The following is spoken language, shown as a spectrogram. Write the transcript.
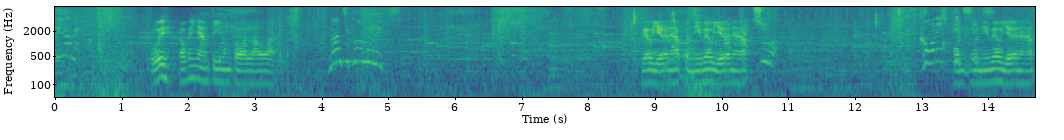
เลย Expelliarmus. อุ้ยเขาพยายามตีมังกรเราอะ Manticore moves. เวลเยอะนะครับ คนนี้เวลเยอะนะครับ Catch you up. Cornish คน pixie. คนนี้เวลเยอะนะครับ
